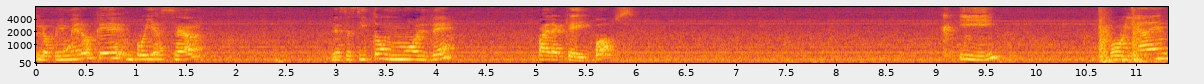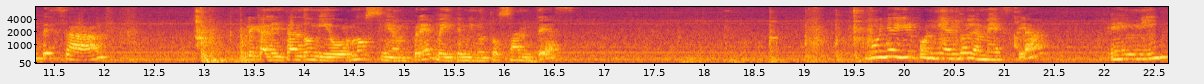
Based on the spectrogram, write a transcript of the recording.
lo primero que voy a hacer necesito un molde para K-Pops. Y voy a empezar recalentando mi horno siempre 20 minutos antes. Voy a ir poniendo la mezcla en mi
